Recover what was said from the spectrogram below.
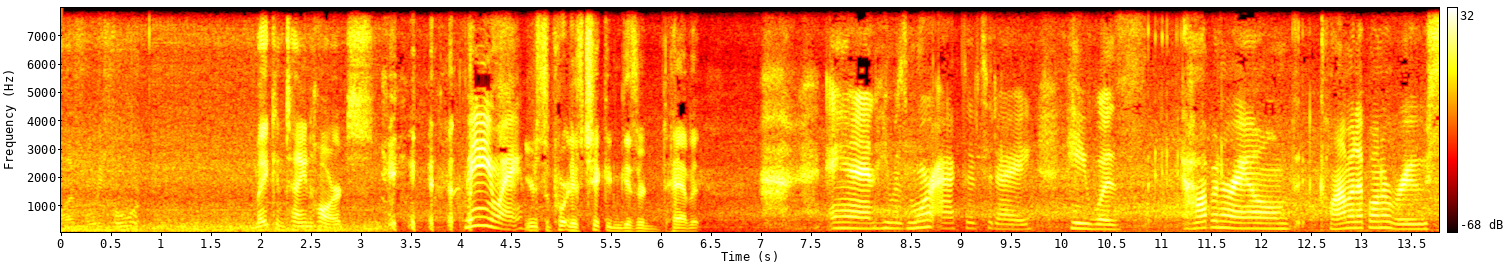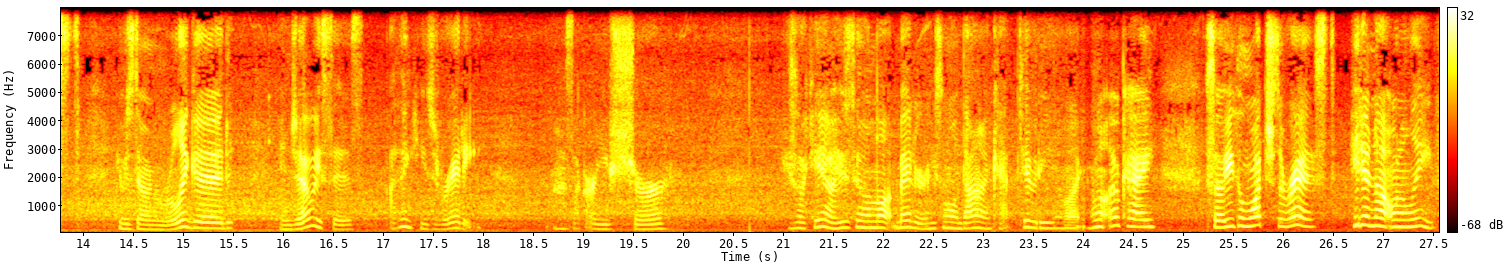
$1.44. May contain hearts. but anyway, You're supporting his chicken gizzard habit. And he was more active today. He was hopping around, climbing up on a roost. He was doing really good. And Joey says, I think he's ready. I was like, Are you sure? He's like, Yeah, he's doing a lot better. He's gonna die in captivity. I'm like, Well, okay. So you can watch the rest. He did not want to leave.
